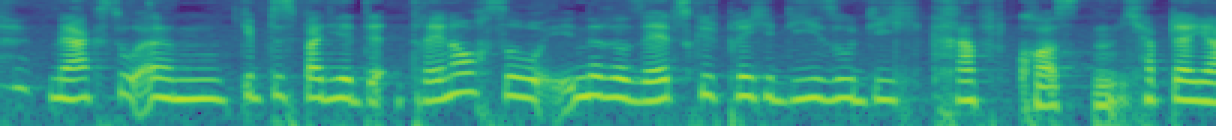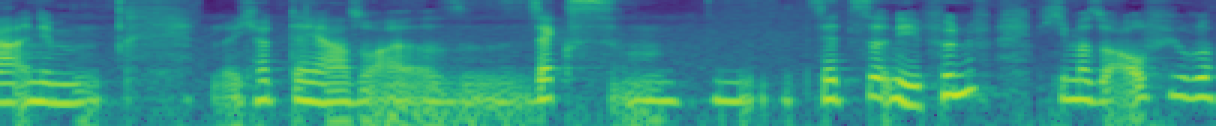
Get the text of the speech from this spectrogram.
merkst du, ähm, gibt es bei dir dennoch so innere Selbstgespräche, die so dich Kraft kosten? Ich habe da ja in dem, ich hatte da ja so äh, sechs äh, Sätze, nee, fünf, die ich immer so aufführe.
